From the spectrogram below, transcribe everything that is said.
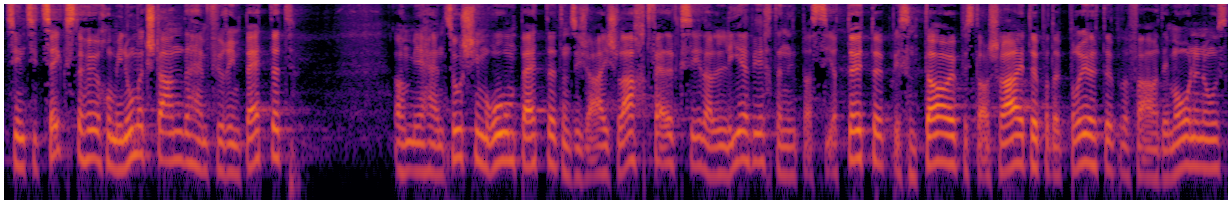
sind sie die sechste Höhe um ihn herumgestanden, haben für ihn bettet. Und wir haben sonst im Raum bettet und es war ein Schlachtfeld, gewesen, da liebe ich, dann passiert dort etwas und da etwas, da schreit jemand, da brüllt jemand, da fahren Dämonen aus.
